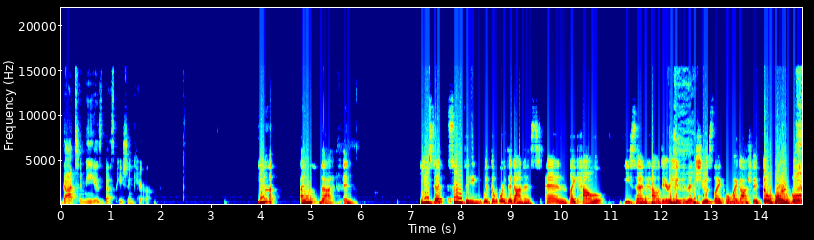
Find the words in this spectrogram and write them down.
that to me is best patient care. Yeah, I love that. And you said something with the orthodontist and like how you said, "How dare you?" And then she was like, "Oh my gosh, I feel horrible."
